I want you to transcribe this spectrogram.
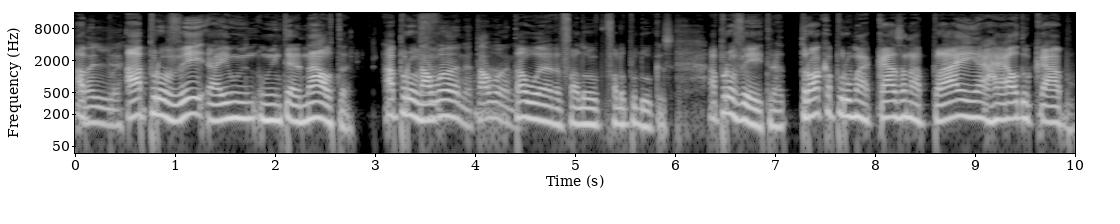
A- Olha. Aprovei. Aí um, um internauta. Aprove... Tauana, Tauana. Tauana falou, falou pro Lucas. Aproveita, troca por uma casa na praia em Arraial do Cabo.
